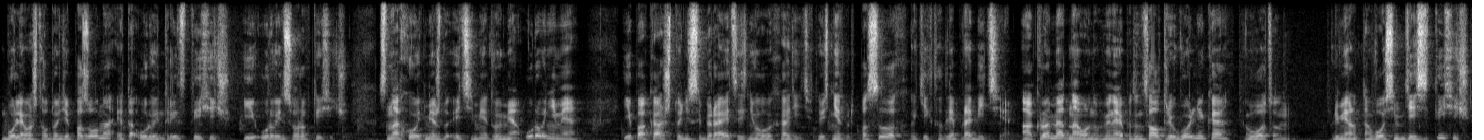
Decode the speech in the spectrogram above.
более масштабного диапазона, это уровень 30 тысяч и уровень 40 тысяч. Цена ходит между этими двумя уровнями, и пока что не собирается из него выходить, то есть нет предпосылок каких-то для пробития. А кроме одного, напоминаю, потенциал треугольника, вот он, примерно там 8-10 тысяч,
